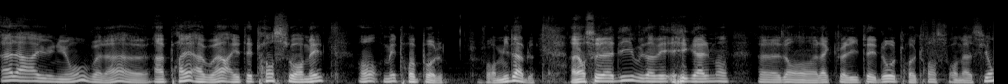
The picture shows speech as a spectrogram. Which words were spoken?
à la Réunion, voilà, euh, après avoir été transformé en métropole formidable. Alors cela dit, vous avez également euh, dans l'actualité d'autres transformations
